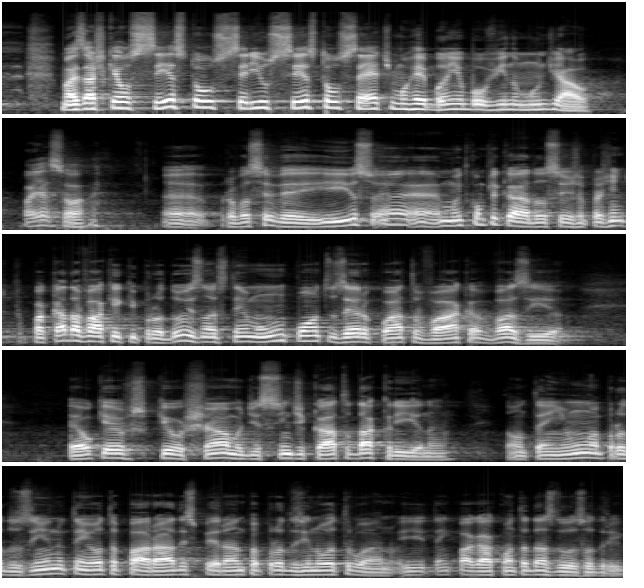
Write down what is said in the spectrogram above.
mas acho que é o sexto ou seria o sexto ou sétimo rebanho bovino mundial. Olha só. É, para você ver. E isso é, é muito complicado, ou seja, para gente, para cada vaca que produz, nós temos 1,04 vaca vazia. É o que eu, que eu chamo de sindicato da cria, né? Então tem uma produzindo tem outra parada esperando para produzir no outro ano. E tem que pagar a conta das duas, Rodrigo.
